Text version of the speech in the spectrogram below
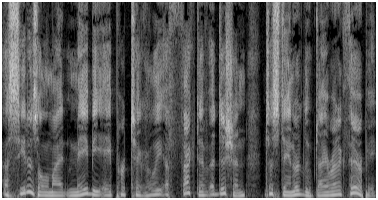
acetazolamide may be a particularly effective addition to standard loop diuretic therapy.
